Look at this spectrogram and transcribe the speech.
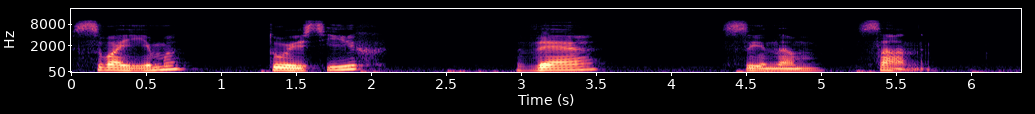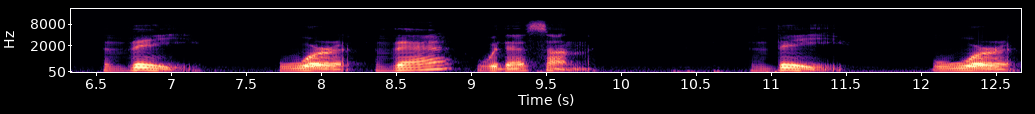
своим, то есть их the сыном son. They were there with their son. They were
